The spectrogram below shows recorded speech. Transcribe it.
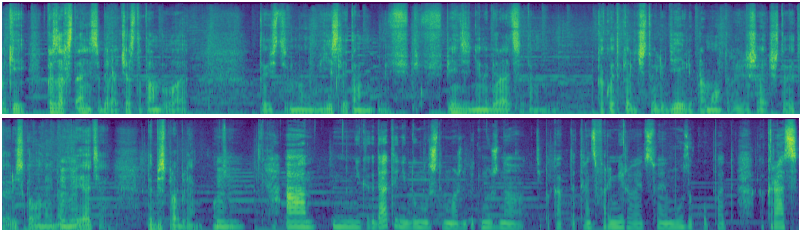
Окей. В Казахстане собираю, часто там бываю. То есть, ну, если там в, в Пензе не набирается там какое-то количество людей или промоутеры решают, что это рискованное мероприятие, да без проблем. Окей. Мгм. А никогда ты не думал, что, может быть, нужно типа как-то трансформировать свою музыку под как раз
